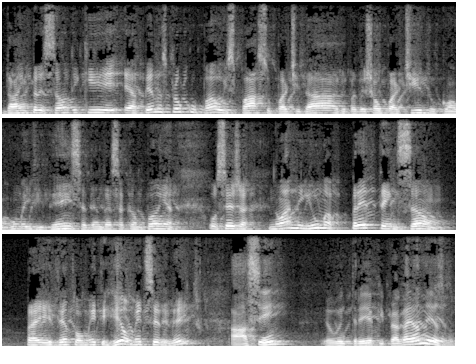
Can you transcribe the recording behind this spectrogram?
dá a impressão de que é apenas para ocupar o espaço partidário, para deixar o partido com alguma evidência dentro dessa campanha, ou seja, não há nenhuma pretensão para eventualmente realmente ser eleito? Ah, sim. Eu entrei aqui para ganhar mesmo.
